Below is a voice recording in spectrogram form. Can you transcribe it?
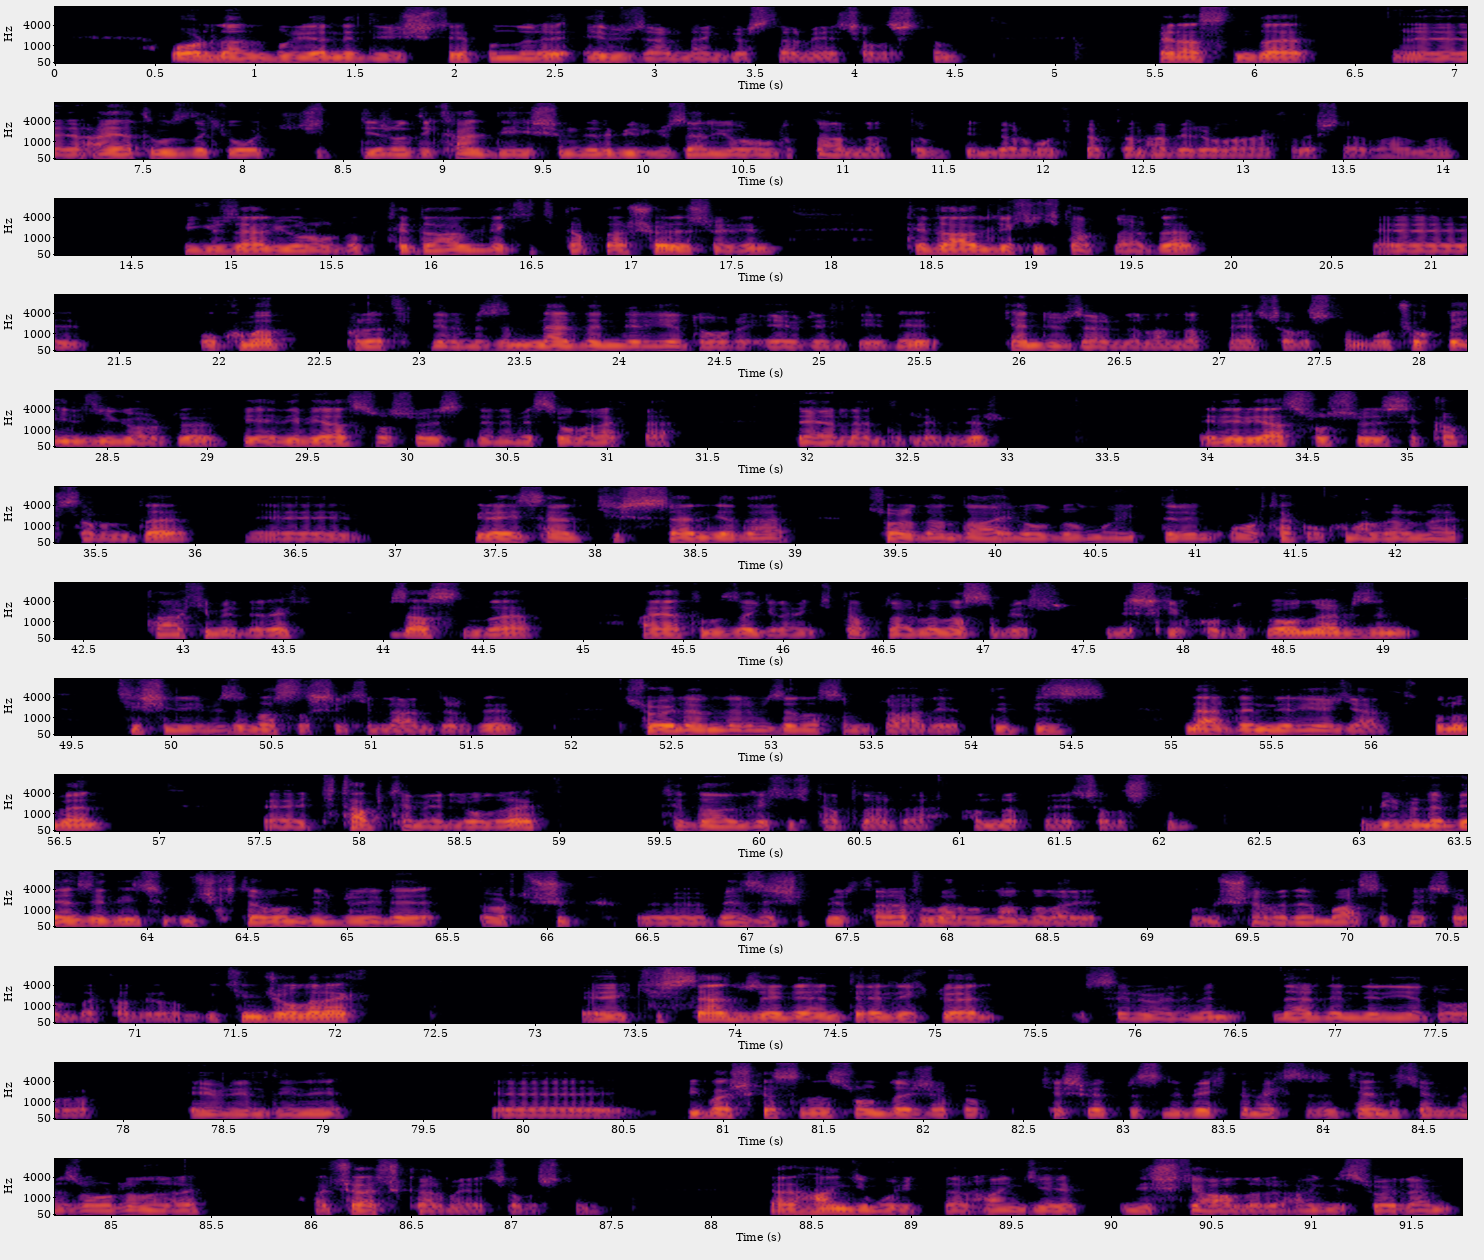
oradan buraya ne değişti? Bunları ev üzerinden göstermeye çalıştım. Ben aslında e, hayatımızdaki o ciddi radikal değişimleri bir güzel yoruldukta anlattım. Bilmiyorum o kitaptan haberi olan arkadaşlar var mı? Bir güzel yorulduk. Tedavüldeki kitaplar şöyle söyleyeyim. Tedavüldeki kitaplarda e, okuma pratiklerimizin nereden nereye doğru evrildiğini kendi üzerimden anlatmaya çalıştım. O çok da ilgi gördü. Bir edebiyat sosyolojisi denemesi olarak da değerlendirilebilir. Edebiyat sosyolojisi kapsamında e, bireysel, kişisel ya da sonradan dahil olduğu muhitlerin ortak okumalarını takip ederek biz aslında hayatımıza giren kitaplarla nasıl bir ilişki kurduk ve onlar bizim kişiliğimizi nasıl şekillendirdi, söylemlerimize nasıl müdahale etti, biz nereden nereye geldik. Bunu ben e, kitap temelli olarak tedavüldeki kitaplarda anlatmaya çalıştım. Birbirine benzediği için üç kitabın birbiriyle örtüşük, e, benzeşik bir tarafı var. Ondan dolayı bu üçlemeden bahsetmek zorunda kalıyorum. İkinci olarak e, kişisel düzeyde entelektüel serüvenimin nereden nereye doğru evrildiğini e, bir başkasının sondaj yapıp keşfetmesini beklemeksizin kendi kendime zorlanarak açığa çıkarmaya çalıştım. Yani hangi muhitler, hangi ilişki ağları, hangi söylem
